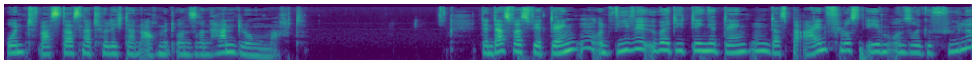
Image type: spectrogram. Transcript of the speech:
und was das natürlich dann auch mit unseren Handlungen macht. Denn das, was wir denken und wie wir über die Dinge denken, das beeinflusst eben unsere Gefühle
